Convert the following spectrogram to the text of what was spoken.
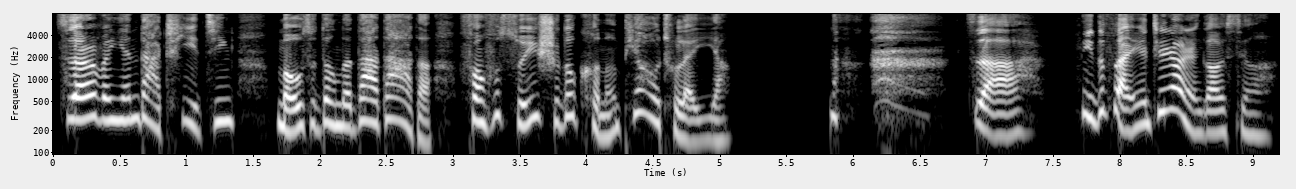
子儿闻言大吃一惊，眸子瞪得大大的，仿佛随时都可能掉出来一样。子儿，你的反应真让人高兴啊！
